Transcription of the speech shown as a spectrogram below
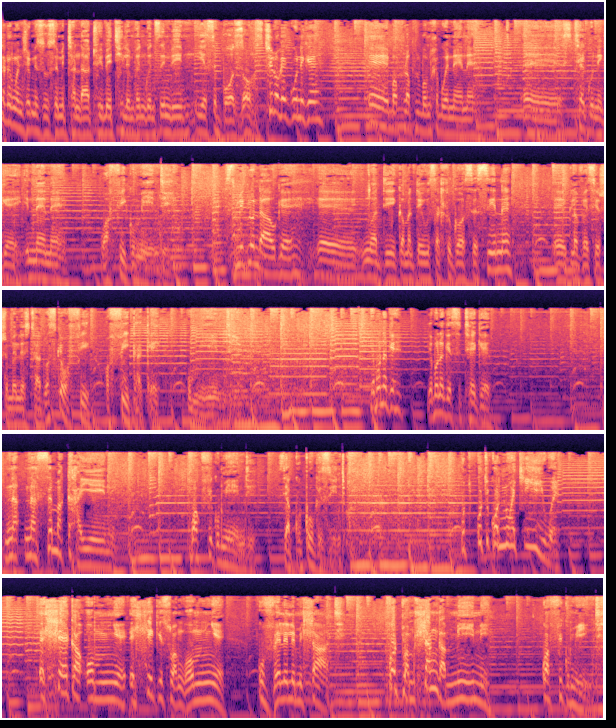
xesha ke ngonje imizuzu emithandathu ibethile emveni kwentsimbi yesibhozo. Sitshilo ke kuni ke eh baphulaphula bomhlobo wenene. Eh sithe kuni ke inene wafika umindi. Simi kuloo ndawo ke eh incwadi kamateyu isahluko sesine eh kula vesi yeshumi elinesithathu wasike wafika wafika ke umyindi yabona ke yabona ke sithe ke na nasemakhayeni. Kwakufika umyendi siyaguquka izinto. Kuthi- konwatyiwe ehleka omnye ehlekiswa ngomnye kuvele lemihlathi kodwa mhlangamini kwafika umyindi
